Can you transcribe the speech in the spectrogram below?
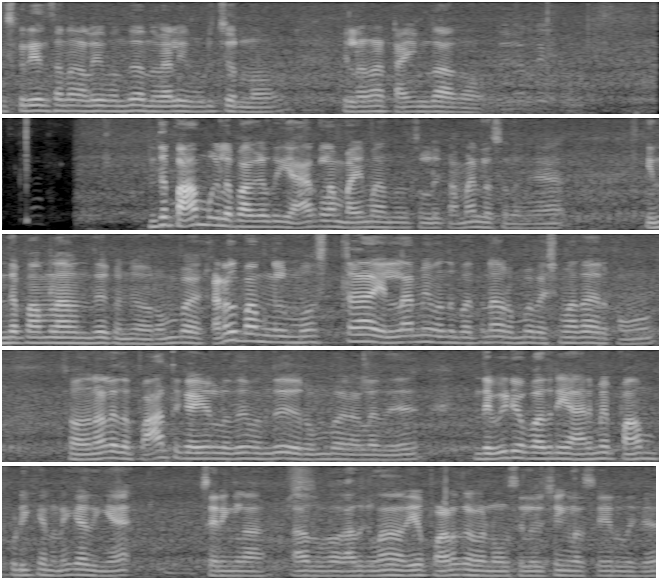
எக்ஸ்பீரியன்ஸான ஆளையும் வந்து அந்த வேலையை முடிச்சிடணும். இல்லைன்னா டைம் தான் ஆகும். இந்த பாம்புகளை பார்க்குறதுக்கு யாருக்கெல்லாம் பயமாக இருந்ததுன்னு சொல்லி கமெண்டில் சொல்லுங்கள் இந்த பாம்புலாம் வந்து கொஞ்சம் ரொம்ப கடல் பாம்புகள் மோஸ்ட்டாக எல்லாமே வந்து பார்த்தோன்னா ரொம்ப விஷமாக தான் இருக்கும். ஸோ அதனால் இதை பார்த்து கையாளுவது வந்து ரொம்ப நல்லது. இந்த வீடியோ பார்த்துட்டு யாருமே பாம்பு பிடிக்க நினைக்காதீங்க. சரிங்களா? அது அதுக்கெல்லாம் நிறைய பழக்கம் வேணும் ஒரு சில விஷயங்களை செய்கிறதுக்கு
